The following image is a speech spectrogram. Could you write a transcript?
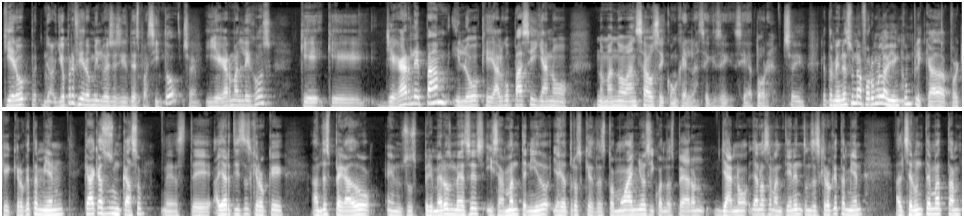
quiero, yo prefiero mil veces ir despacito y llegar más lejos que, que, llegarle pam y luego que algo pase y ya no, nomás no avanza o se congela, se, se, se atora. Sí, que también es una fórmula bien complicada, porque creo que también cada caso es un caso. Este, hay artistas creo que han despegado en sus primeros meses y se han mantenido, y hay otros que les tomó años y cuando despegaron ya no, ya no se mantienen. Entonces creo que también al ser un tema tan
